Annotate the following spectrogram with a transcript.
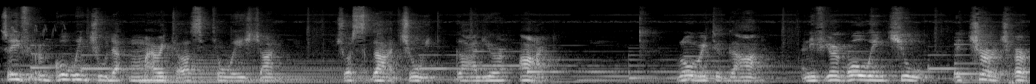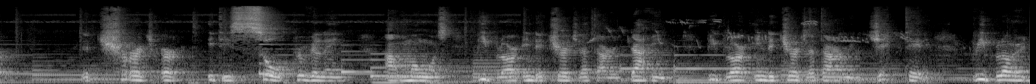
So if you're going through that marital situation, trust God through it. God your heart. Glory to God. And if you're going through the church hurt, the church earth. It is so prevalent among us. People are in the church that are dying. People are in the church that are rejected. People are,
